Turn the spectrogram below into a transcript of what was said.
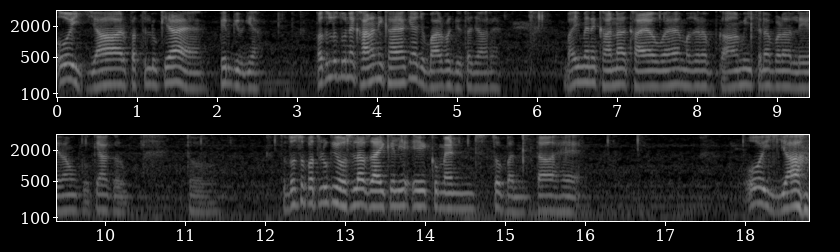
ओ यार, पतलू क्या है? फिर गिर गया। पतलू, तूने खाना नहीं खाया क्या जो बार बार गिरता जा रहा है? भाई, मैंने खाना खाया हुआ है, मगर अब काम ही इतना बड़ा ले रहा हूँ तो क्या करूँ? तो तो दोस्तों, पतलू की हौसला अफजाई के लिए एक कमेंट्स तो बनता है। ओ यार।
